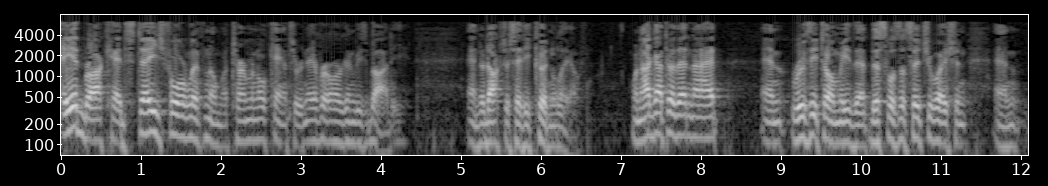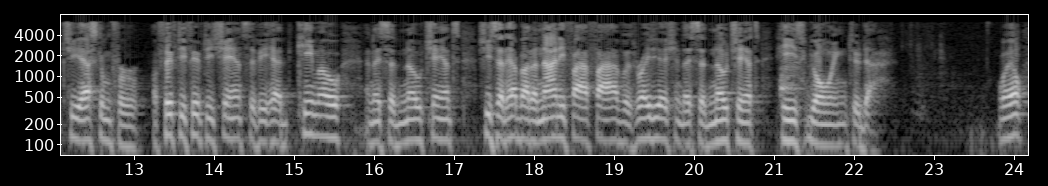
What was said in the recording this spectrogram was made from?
Ed Brock had stage four lymphoma, terminal cancer in every organ of his body. And the doctor said he couldn't live. When I got there that night, and Ruthie told me that this was a situation, and she asked him for a 50-50 chance if he had chemo, and they said no chance. She said, how about a 95-5 with radiation? They said no chance. He's going to die. Well,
